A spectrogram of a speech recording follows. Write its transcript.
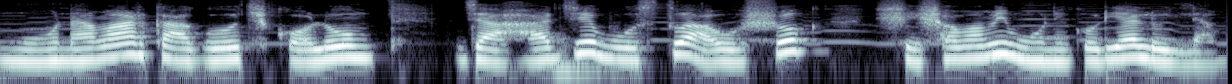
মন আমার কাগজ, কলম, যাহার যে বস্তু আবশ্যক, সেসব আমি মনে করিয়া লইলাম।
